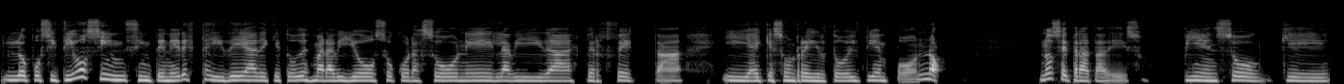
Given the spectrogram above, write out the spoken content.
Lo positivo sin, sin tener esta idea de que todo es maravilloso, corazones, la vida es perfecta y hay que sonreír todo el tiempo. No, no se trata de eso. Pienso que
